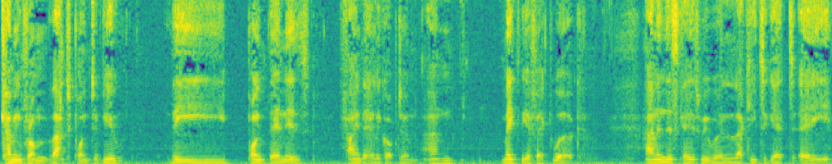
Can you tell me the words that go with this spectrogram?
coming from that point of view, the point then is find a helicopter and make the effect work. And in this case, we were lucky to get a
